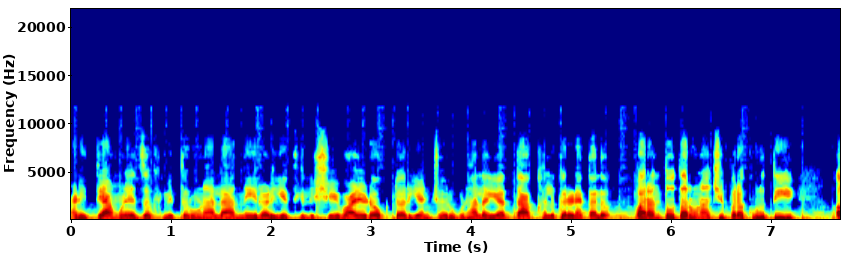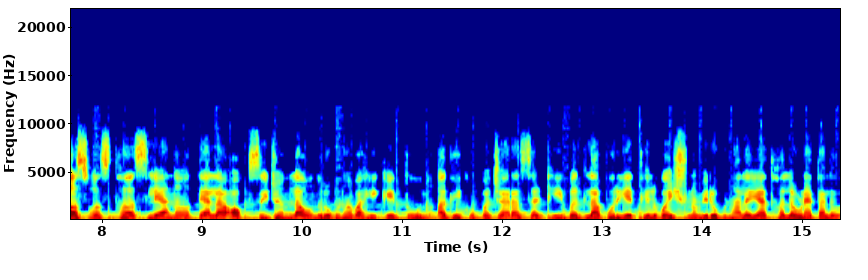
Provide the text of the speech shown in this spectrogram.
आणि त्यामुळे जखमी तरुणाला नेरळ येथील शेवाळे डॉक्टर यांच्या रुग्णालयात दाखल करण्यात आलं. परंतु तरुणाची प्रकृती अस्वस्थ असल्यानं त्याला ऑक्सिजन लावून रुग्णवाहिकेतून अधिक उपचारासाठी बदलापूर येथील वैष्णवी रुग्णालयात हलवण्यात आलं.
